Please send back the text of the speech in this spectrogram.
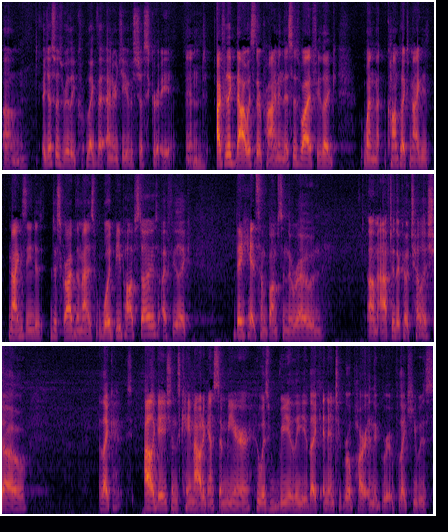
um, it just was really cool like the energy was just great. And mm. i feel like that was their prime and this is why i feel like when complex magazine magazine de- described them as would be pop stars, I feel like they hit some bumps in the road um, after the Coachella show. Like allegations came out against Ameer, who was really like an integral part in the group. Like he was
